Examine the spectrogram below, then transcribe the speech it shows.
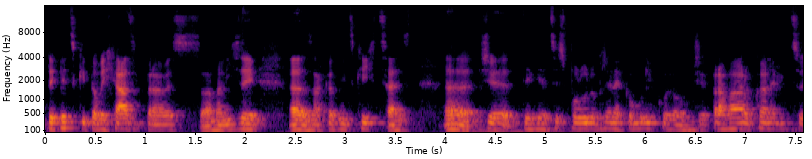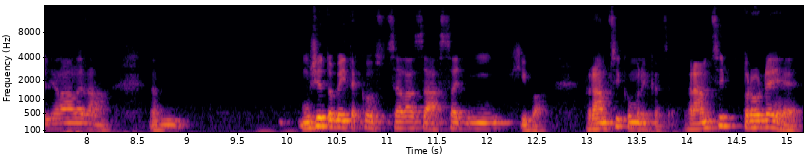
typicky to vychází právě z analýzy eh, zákaznických cest, eh, že ty věci spolu dobře nekomunikují, že pravá ruka neví, co dělá levá. Um, může to být jako zcela zásadní chyba v rámci komunikace. V rámci prodeje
